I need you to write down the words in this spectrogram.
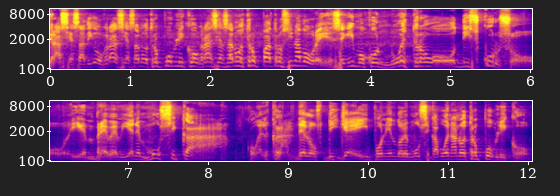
Gracias a Dios, gracias a nuestro público, gracias a nuestros patrocinadores. Seguimos con nuestro discurso y en breve viene música con el clan de los DJ poniéndole música buena a nuestro público.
